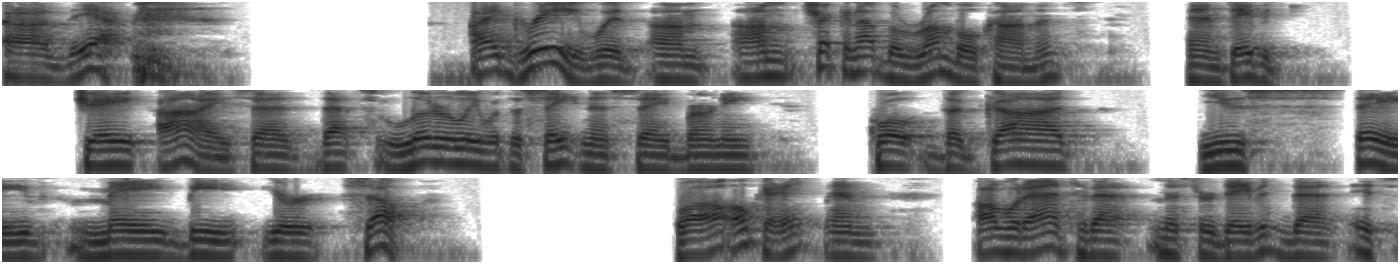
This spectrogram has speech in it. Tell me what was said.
uh, yeah, I agree with. Um, I'm checking out the Rumble comments, and David J. I. says that's literally what the Satanists say. Bernie, quote: "The God you save may be yourself. Well, okay, and I would add to that, Mr. David, that it's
